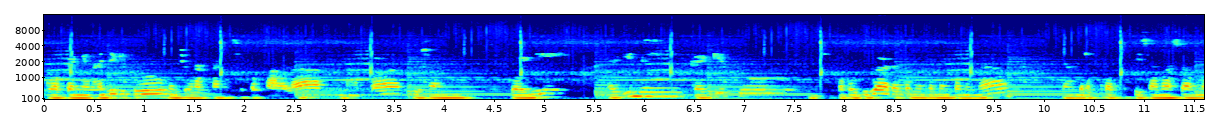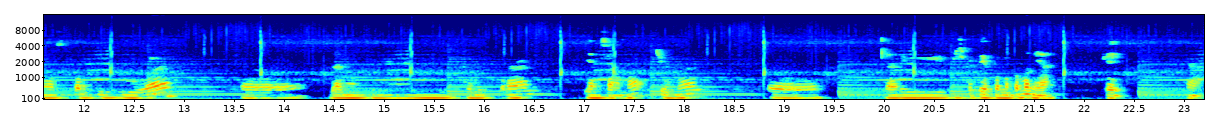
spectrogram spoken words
gue pengen aja gitu mencurahkan isi kepala. Kenapa perusahaan gue ini kayak gini kayak gitu? Atau juga ada teman-teman pendengar yang berprofesi sama-sama seperti gue uh, dan mempunyai pemikiran yang sama cuman uh, dari perspektif teman-teman ya. Oke, nah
